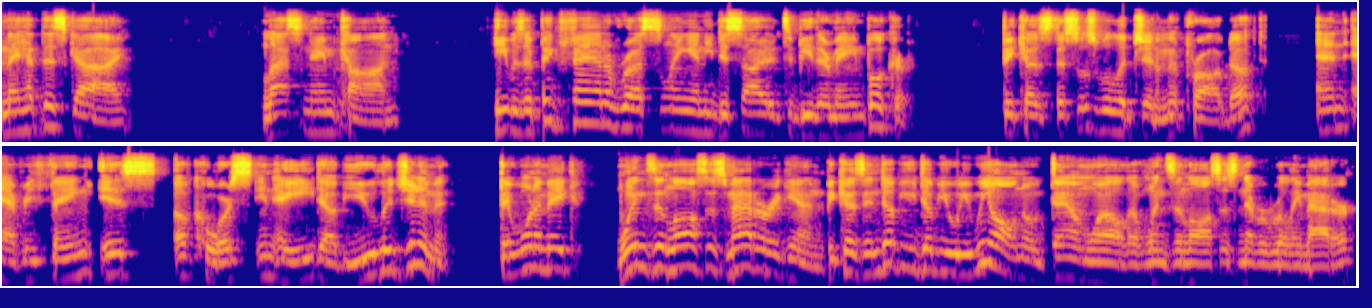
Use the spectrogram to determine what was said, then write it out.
and they had this guy, last name Khan. He was a big fan of wrestling and he decided to be their main booker because this was a legitimate product and everything is, of course, in AEW legitimate. They want to make wins and losses matter again because in WWE we all know damn well that wins and losses never really matter.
